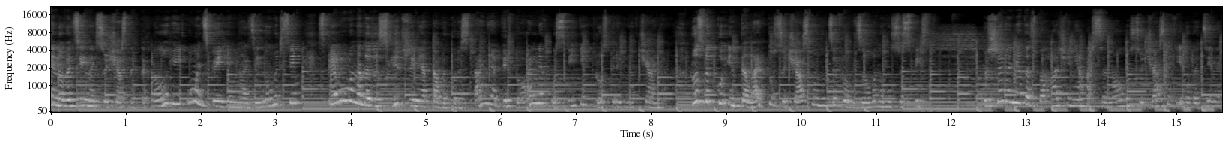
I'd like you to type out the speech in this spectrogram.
інноваційних сучасних технологій Уманської гімназії номер 7 спрямована на дослідження та використання віртуальних освітніх просторів навчання, розвитку інтелекту в сучасному цифровізованому суспільстві, розширення та збагачення арсеналу сучасних інноваційних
